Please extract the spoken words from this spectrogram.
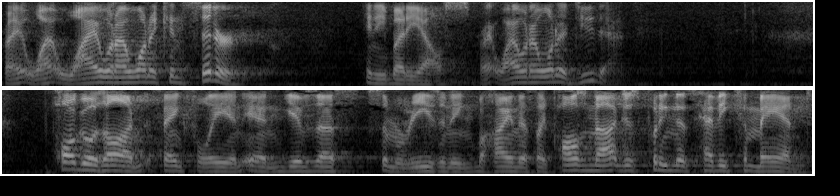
right? Why, why would I want to consider anybody else, right? Why would I want to do that? Paul goes on, thankfully, and, and gives us some reasoning behind this. Like, Paul's not just putting this heavy command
